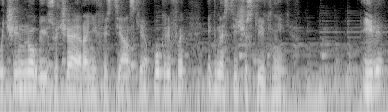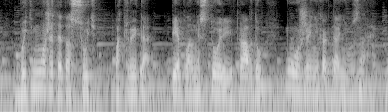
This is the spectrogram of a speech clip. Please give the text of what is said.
очень много изучая раннехристианские апокрифы и гностические книги. Или, быть может, эта суть покрыта пеплом истории, правду мы уже никогда не узнаем.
